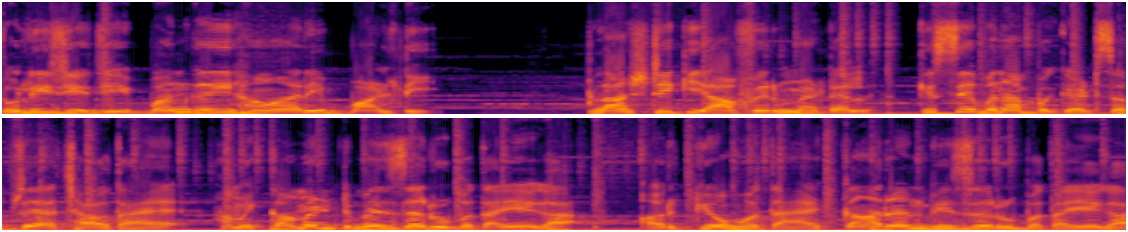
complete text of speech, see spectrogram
तो लीजिए जी, बन गई हमारी बाल्टी। प्लास्टिक या फिर मेटल, किससे बना बकेट सबसे अच्छा होता है? हमें कमेंट में ज़रूर बताइएगा। और क्यों होता है, कारण भी ज़रूर बताइएगा।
